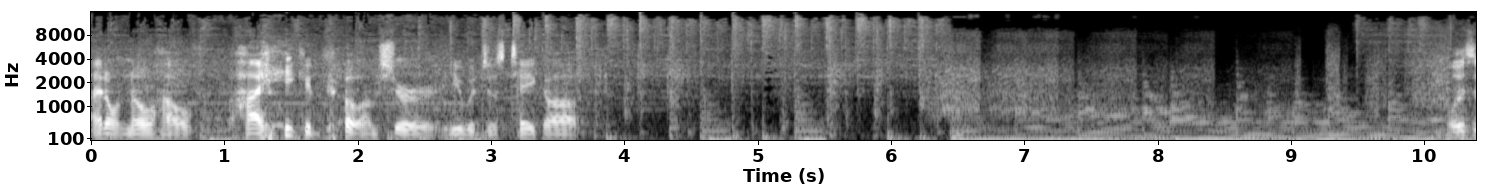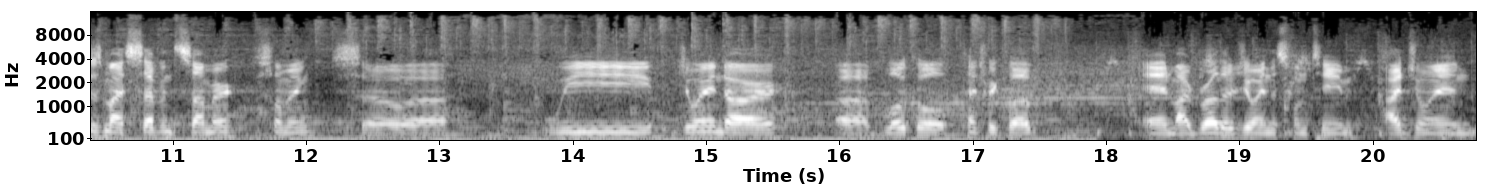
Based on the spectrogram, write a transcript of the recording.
I don't know how high he could go. I'm sure he would just take off. Well, this is my seventh summer swimming, so uh, we joined our uh, local country club and my brother joined the swim team. I joined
